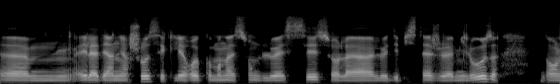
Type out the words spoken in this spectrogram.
Euh, et la dernière chose, c'est que les recommandations de l'ESC sur le dépistage de l'amylose, dans,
